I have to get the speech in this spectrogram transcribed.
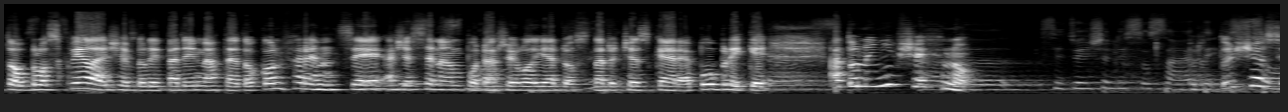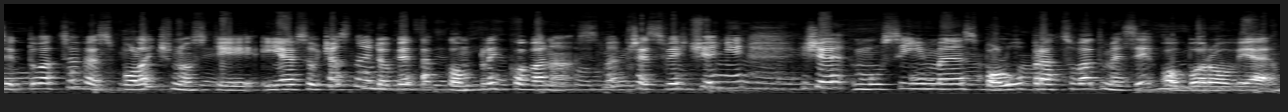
to bylo skvělé, že byli tady na této konferenci a že se nám podařilo je dostat do České republiky. A to není všechno. Protože situace ve společnosti je v současné době tak komplikovaná, jsme přesvědčeni, že musíme spolupracovat mezi oborově.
